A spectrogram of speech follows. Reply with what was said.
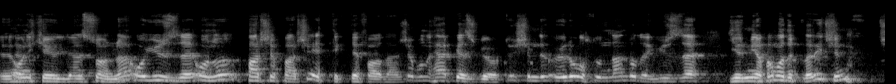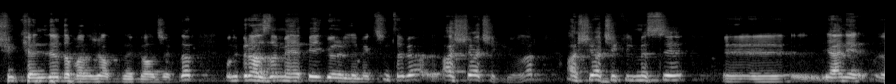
12 ee. Eylül'den sonra o yüzde onu parça parça ettik defalarca. Bunu herkes gördü. Şimdi öyle olduğundan dolayı yüzde 20 yapamadıkları için çünkü kendileri de baraj altında kalacaklar. Bunu biraz da MHP'yi gönüllemek için tabii aşağı çekiyorlar. Aşağı çekilmesi e, yani e,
